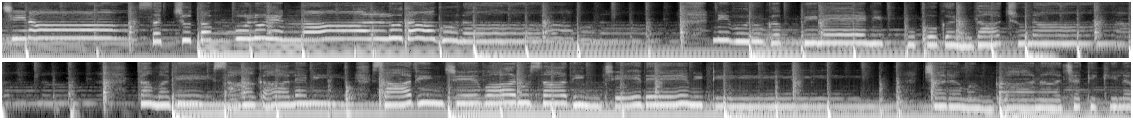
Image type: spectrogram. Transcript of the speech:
దాచినా సచ్చు తప్పులు ఎన్నాళ్ళు దాగునా? నివురు గప్పినే నిప్పు పొగను దాచునా? తమదే సాగాలని సాధించేవారు సాధించేదేమిటి? చరమంగాన చతికిల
